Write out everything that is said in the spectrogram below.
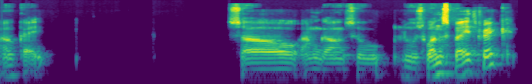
okay. So I'm going to lose one spade trick.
